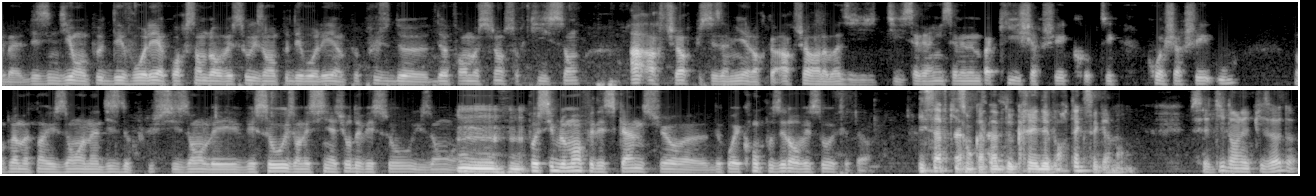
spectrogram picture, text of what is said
ben, les Indiens ont un peu dévoilé à quoi ressemble leur vaisseau. Ils ont un peu dévoilé un peu plus de- d'informations sur qui ils sont à Archer puis ses amis, alors que Archer, à la base, il, il savait rien, il savait même pas qui quoi, tu sais, quoi chercher, où. Donc là, maintenant, ils ont un indice de plus. Ils ont les vaisseaux, ils ont les signatures des vaisseaux, ils ont Mhm. possiblement fait des scans sur euh, de quoi est composé leur vaisseau, etc. Ils savent qu'ils sont capables de créer des vortex également. C'est dit dans l'épisode,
